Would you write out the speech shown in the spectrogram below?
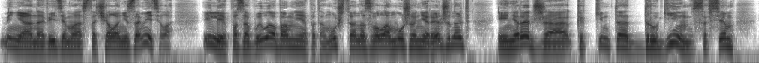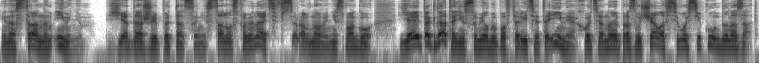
Меня она, видимо, сначала не заметила или позабыла обо мне, потому что назвала мужа не Реджинальд и не Реджа, а каким-то другим, совсем иностранным именем. Я даже и пытаться не стану вспоминать, все равно не смогу. Я и тогда-то не сумел бы повторить это имя, хоть оно и прозвучало всего секунду назад.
